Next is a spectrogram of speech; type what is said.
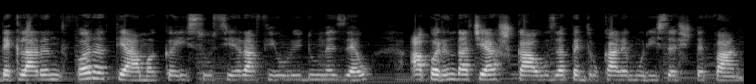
declarând fără teamă că Isus era Fiul lui Dumnezeu, apărând aceeași cauză pentru care murise Ștefan.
